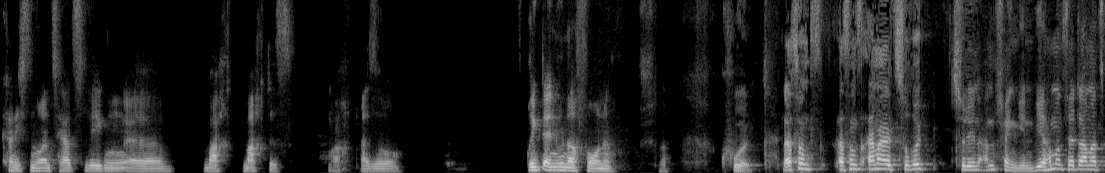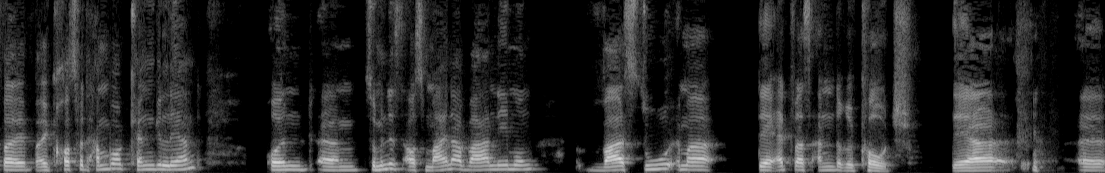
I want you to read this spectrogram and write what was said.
kann ich es nur ans Herz legen, äh, macht, macht es. Macht. Also bringt einen nur nach vorne. Cool. Lass uns, lass uns einmal zurück zu den Anfängen gehen. Wir haben uns ja damals bei, bei CrossFit Hamburg kennengelernt und ähm, zumindest aus meiner Wahrnehmung warst du immer der etwas andere Coach, der äh,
